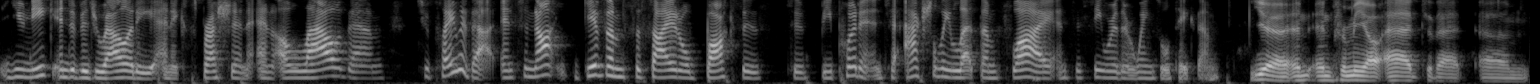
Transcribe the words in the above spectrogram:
unique individuality and expression and allow them to play with that and to not give them societal boxes to be put in, to actually let them fly and to see where their wings will take them. Yeah, and, and for me, I'll add to that um,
